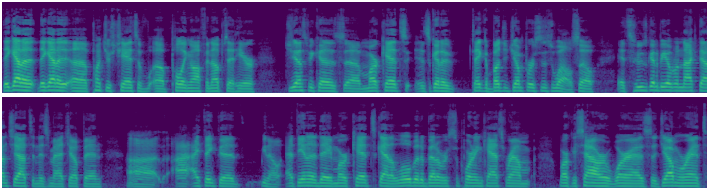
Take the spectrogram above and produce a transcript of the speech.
They got a they got a uh, puncher's chance of uh, pulling off an upset here, just because uh, Marquette is going to take a bunch of jumpers as well. So it's who's going to be able to knock down shots in this matchup, and uh, I, I, think that you know at the end of the day, Marquette's got a little bit of better supporting cast around Markus Howard, whereas uh, Ja Morant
